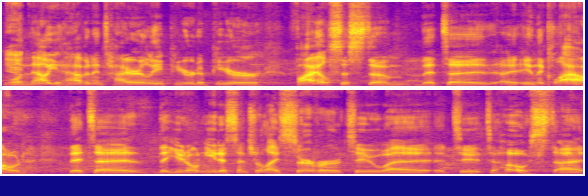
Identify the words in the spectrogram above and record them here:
Yeah. well now you have an entirely peer-to-peer file system that uh, in the cloud that uh, that you don't need a centralized server to uh, to to host. Uh,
